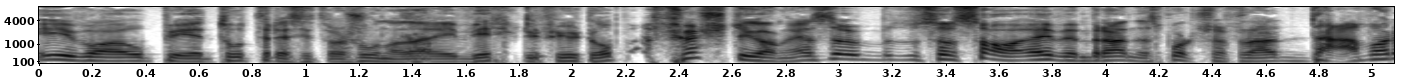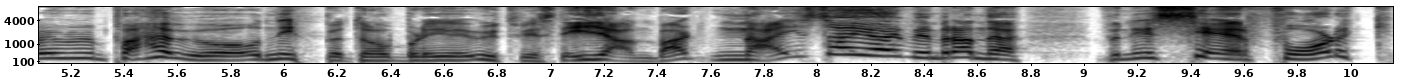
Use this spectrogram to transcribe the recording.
Jeg var oppe i to-tre situasjoner der jeg virkelig fyrte opp. Første gangen så, så sa Øyvind Brenne, sportssjefen der, der var du på hodet og nippet til å bli utvist igjen, Bernt. Nei, sa Øyvind Brenne, for når jeg ser folk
